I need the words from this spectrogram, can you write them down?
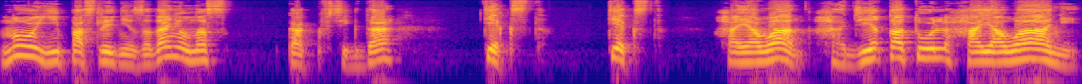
Ну и последнее задание у нас, как всегда, текст. Текст. حيوان. حديقة الحيوان.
